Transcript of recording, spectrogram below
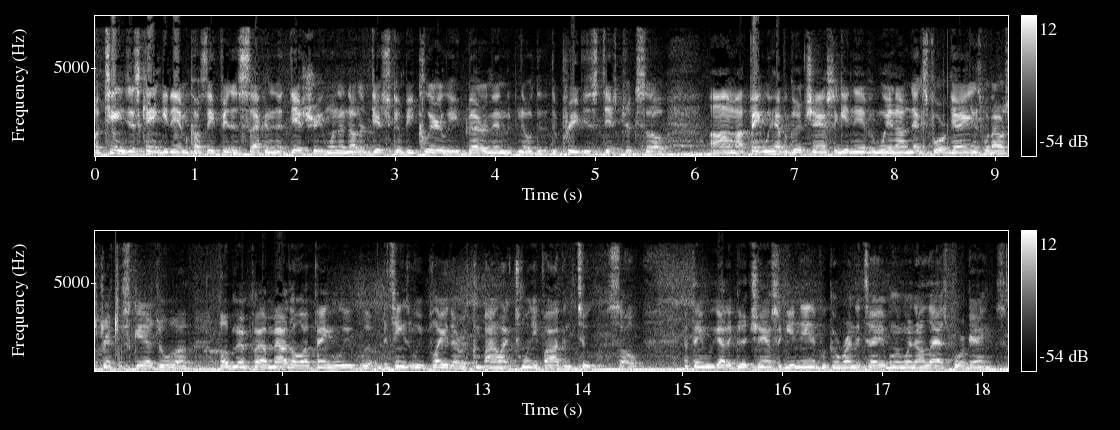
a team just can't get in because they finished second in the district when another district can be clearly better than you know the, the previous district. So um, I think we have a good chance of getting in and win our next four games with our strength of schedule. Uh, than Palmetto, I think we, the teams we played there combined like 25 and two. So I think we got a good chance of getting in if we can run the table and win our last four games.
